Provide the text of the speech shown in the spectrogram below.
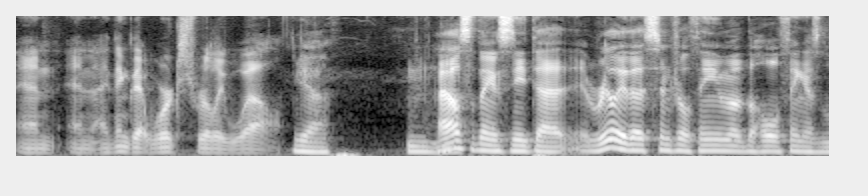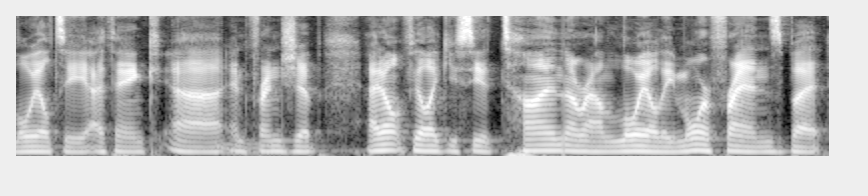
and and i think that works really well Yeah. I also think it's neat that really the central theme of the whole thing is loyalty, I think, uh, and friendship. I don't feel like you see a ton around loyalty, more friends, but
